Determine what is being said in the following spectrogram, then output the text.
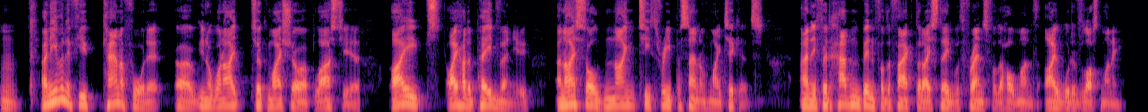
Mm. And even if you can afford it, uh, you know, when I took my show up last year, I I had a paid venue, and I sold ninety three percent of my tickets. And if it hadn't been for the fact that I stayed with friends for the whole month, I would have lost money.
